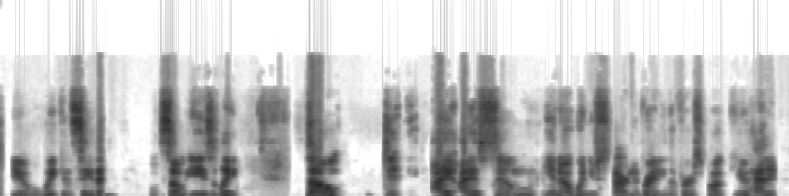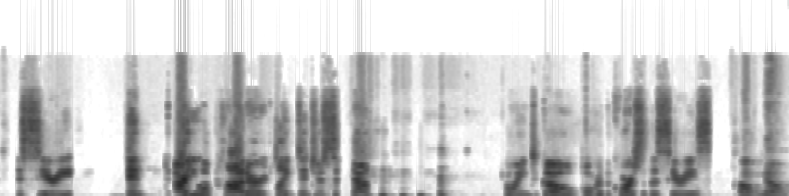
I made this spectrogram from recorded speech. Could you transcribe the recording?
from you. We can see that mm-hmm. so easily. So did, I, I assume, you know, when you started writing the first book, you had a series. Did, are you a plotter? Like, did you sit down going to go over the course of the series? Oh, no.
